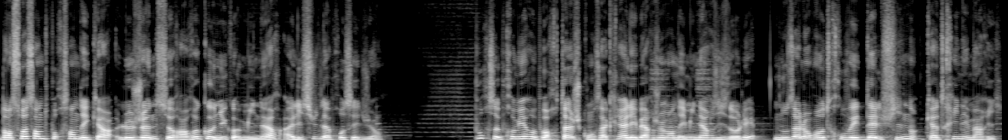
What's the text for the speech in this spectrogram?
dans 60% des cas, le jeune sera reconnu comme mineur à l'issue de la procédure. Pour ce premier reportage consacré à l'hébergement des mineurs isolés, nous allons retrouver Delphine, Catherine et Marie.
